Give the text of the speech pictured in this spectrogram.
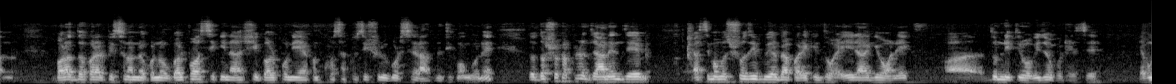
অন্য বরাদ্দ করার পিছনে অন্য কোনো গল্প আছে কিনা, সেই গল্প নিয়ে এখন খোঁচাখুচি শুরু করছে রাজনৈতিক অঙ্গনে। তো দর্শক, আপনারা জানেন যে আসিম মোহাম্মদ সজীব ভুইয়ার ব্যাপারে কিন্তু এর আগে অনেক দুর্নীতির অভিযোগ উঠেছে এবং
